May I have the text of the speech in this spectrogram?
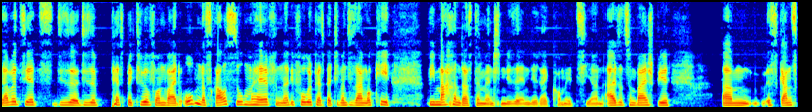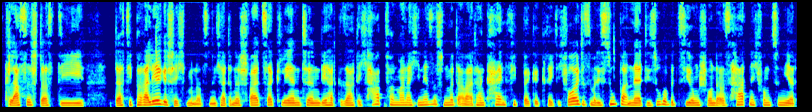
da wird's jetzt diese diese Perspektive von weit oben, das rauszoomen helfen, ne, die Vogelperspektive und zu sagen, okay, wie machen das denn Menschen, die sehr indirekt kommunizieren? Also zum Beispiel ähm, ist ganz klassisch, dass die dass die Parallelgeschichten benutzen. Ich hatte eine Schweizer Klientin, die hat gesagt, ich habe von meiner chinesischen Mitarbeitern kein Feedback gekriegt. Ich wollte es immer, die super nett, die super Beziehung schon, aber es hat nicht funktioniert.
